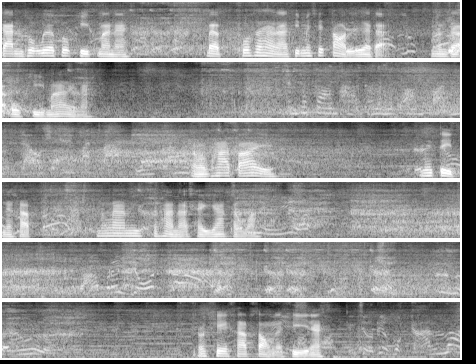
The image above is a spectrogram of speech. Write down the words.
กันพวกเลือดพวกพิษมานะ แบบพวกสถานะที่ไม่ใช่ต่อเลือดอะ่ะ มันจะโอพีมากเลยนะฉันจะตามหาเอในความฝันแล้วแย่งมันมาพาดไป ไม่ติดนะครับข้างล่างนี่สถานะใช้ยากจังวะ โอเคครับสองนาทีนะ ถึงจะเรียกว่าการล่า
